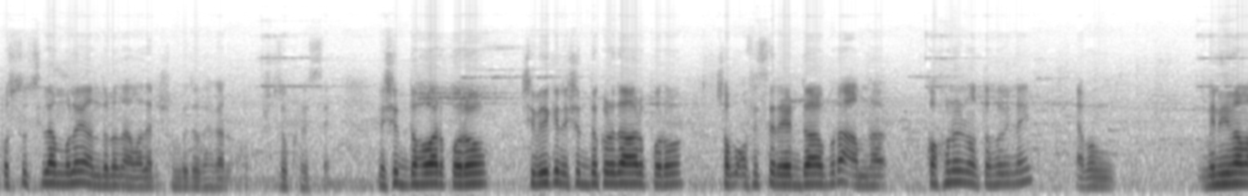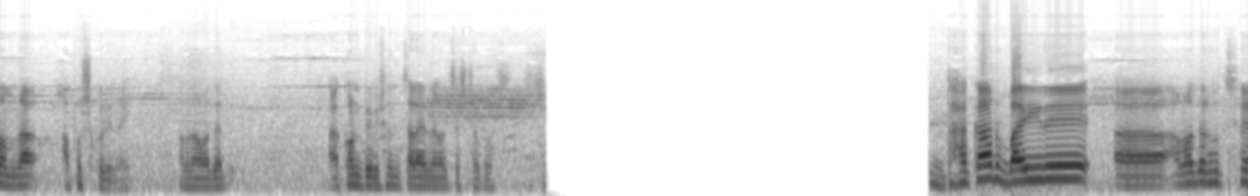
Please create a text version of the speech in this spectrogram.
প্রস্তুত ছিলাম বলেই আন্দোলন আমাদের সম্মিলিত থাকার সুযোগ হয়েছে। নিষিদ্ধ হওয়ার পরেও, শিবিরকে নিষিদ্ধ করে দেওয়ার পরও, সব অফিসে রেড দেওয়ার পরে আমরা কখনোই নত হই নাই এবং মিনিমাম আমরা আপোষ করি নাই। আমরা আমাদের কন্ট্রিবিউশন চালিয়ে নেওয়ার চেষ্টা করছি। ঢাকার বাইরে আমাদের হচ্ছে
